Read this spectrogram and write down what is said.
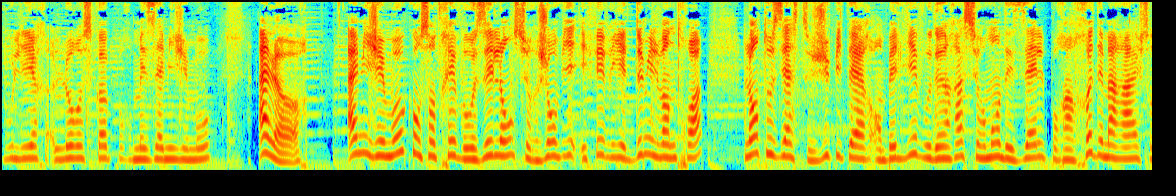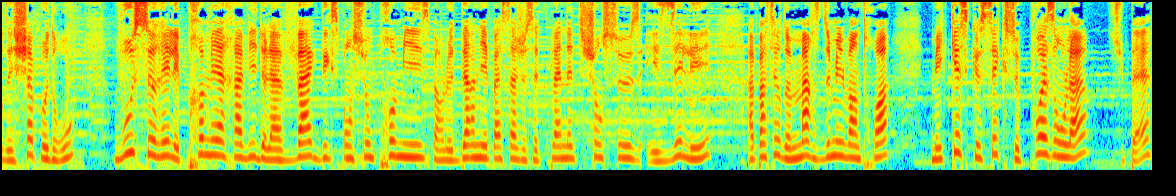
vous lire l'horoscope pour mes amis Gémeaux. Alors, amis Gémeaux, concentrez vos élans sur janvier et février 2023. L'enthousiaste Jupiter en bélier vous donnera sûrement des ailes pour un redémarrage sur des chapeaux de roue. Vous serez les premières ravies de la vague d'expansion promise par le dernier passage de cette planète chanceuse et zélée à partir de mars 2023. Mais qu'est-ce que c'est que ce poison-là? Super.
